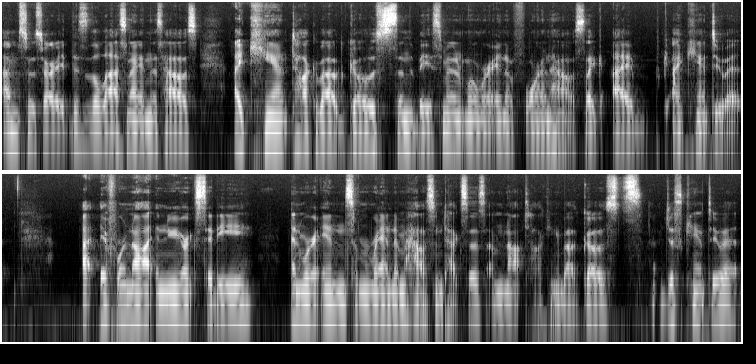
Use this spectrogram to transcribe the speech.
I'm so sorry. This is the last night in this house. I can't talk about ghosts in the basement when we're in a foreign house. Like I I can't do it. If we're not in New York City and we're in some random house in Texas, I'm not talking about ghosts. I just can't do it."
